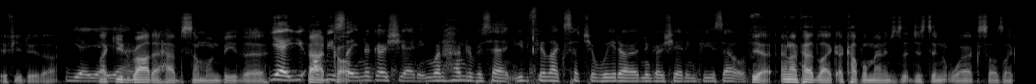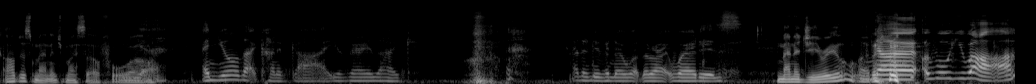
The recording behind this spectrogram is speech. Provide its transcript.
if you do that. Yeah, yeah, like yeah. you'd rather have someone be the Yeah, you obviously cop. negotiating 100%. You'd feel like such a weirdo negotiating for yourself. Yeah, and I've had like a couple managers that just didn't work, so I was like, I'll just manage myself for a while. Yeah. And you're that kind of guy. You're very like I don't even know what the right word is. Managerial? I don't No, uh, well you are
